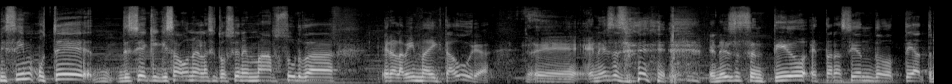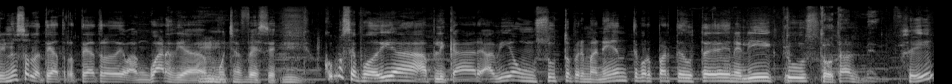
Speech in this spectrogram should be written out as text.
Nisim, usted decía que quizá una de las situaciones más absurdas era la misma dictadura. Eh, en, ese, en ese sentido, estar haciendo teatro, y no solo teatro, teatro de vanguardia Mm. muchas veces, ¿cómo se podía aplicar? ¿Había un susto permanente por parte de ustedes en el ictus? Totalmente, ¿Sí?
